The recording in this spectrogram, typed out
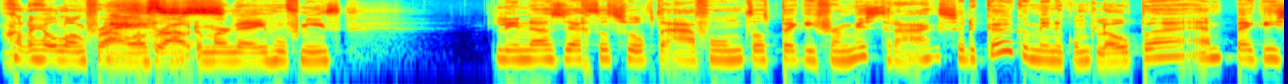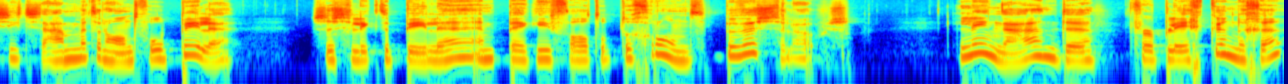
kan er heel lang verhaal over houden, maar nee, hoeft niet. Linda zegt dat ze op de avond dat Peggy vermist raakt... ze de keuken binnenkomt lopen en Peggy ziet staan met een handvol pillen. Ze slikt de pillen en Peggy valt op de grond, bewusteloos. Linda, de verpleegkundige,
